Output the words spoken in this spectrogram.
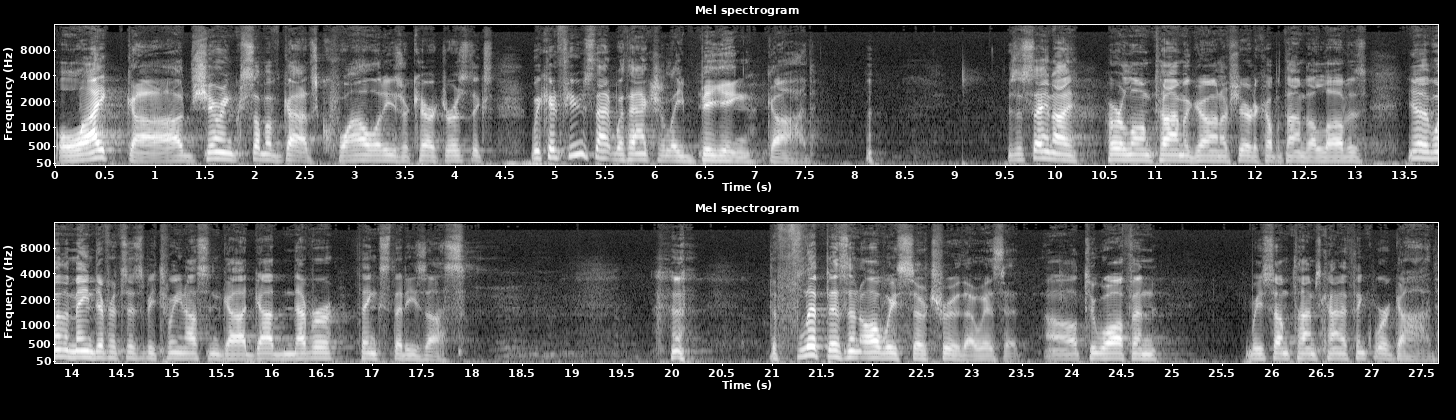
like God, sharing some of God's qualities or characteristics we confuse that with actually being God. There's a saying I heard a long time ago, and I've shared a couple times I love is, you know, one of the main differences between us and God, God never thinks that He's us. The flip isn't always so true, though, is it? All too often, we sometimes kind of think we're God,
